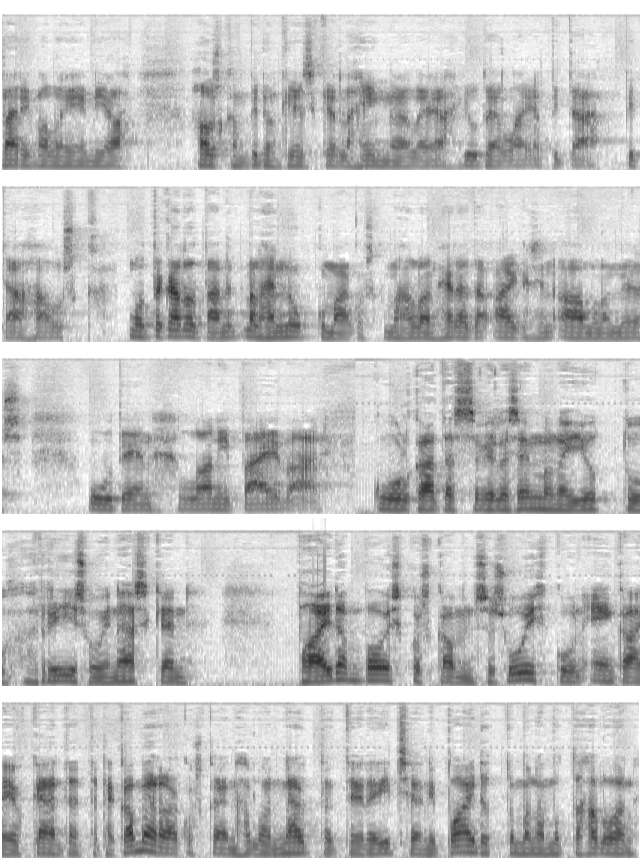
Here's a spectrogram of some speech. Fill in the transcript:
värivalojen ja hauskanpidon keskellä hengailla ja jutella ja pitää, pitää hauskaa. Mutta katsotaan, nyt mä lähden nukkumaan, koska mä haluan herätä aikaisin aamulla myös uuteen lanipäivään. Kuulkaa tässä vielä semmonen juttu. Riisuin äsken paidan pois, koska on menossa suihkuun. Enkä aio kääntää tätä kameraa, koska en halua näyttää teille itseäni paidottomana, mutta haluan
